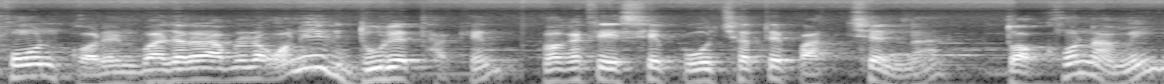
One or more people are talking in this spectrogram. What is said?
ফোন করেন বা যারা আপনারা অনেক দূরে থাকেন, আমার কাছে এসে পৌঁছাতে পাচ্ছেন না, তখন আমি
